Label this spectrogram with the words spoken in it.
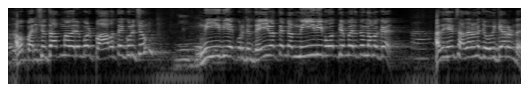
അപ്പൊ പരിശുദ്ധാത്മ വരുമ്പോൾ പാപത്തെക്കുറിച്ചും നീതിയെക്കുറിച്ചും ദൈവത്തിന്റെ നീതി ബോധ്യം വരുത്തും നമുക്ക്. അത് ഞാൻ സാധാരണ ചോദിക്കാറുണ്ട്.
